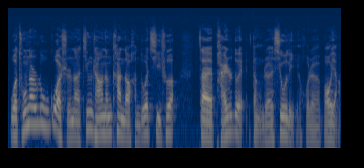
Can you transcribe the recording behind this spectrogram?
我从那儿路过时呢，经常能看到很多汽车在排着队等着修理或者保养。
